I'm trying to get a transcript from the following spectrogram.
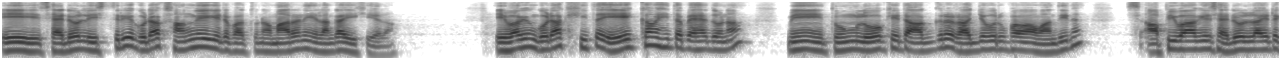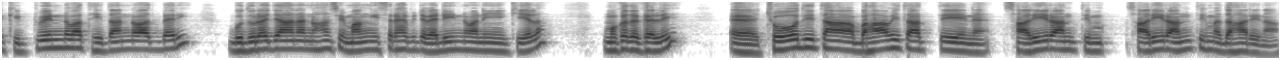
ඒ සැඩොල් ස්ත්‍රිය ගොඩක් සංවේගයටපත් වුණා මරණය ළඟයි කියලා. ඒ වගේම ගොඩක් හිත ඒකම හිත පැහැදුණා මේ තුන් ලෝකෙට අග්‍ර රජවරු පවා වඳින අපි වාගේ සැඩොල් අයට කිට්ටු වෙන්නවත් හිතන්නවත් බැරි බුදුරජාණන් වහන්සේ මං ඉස්සරහ පිට වැඩ ඉන්නවනේ කියලා මොකද කළේ චෝදිතා භාවිතත්තේන ශරීරාන්තිම ශරීරාන්තිම ධාරිනා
